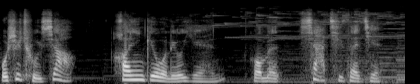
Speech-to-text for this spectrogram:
我是楚笑，欢迎给我留言，我们下期再见。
